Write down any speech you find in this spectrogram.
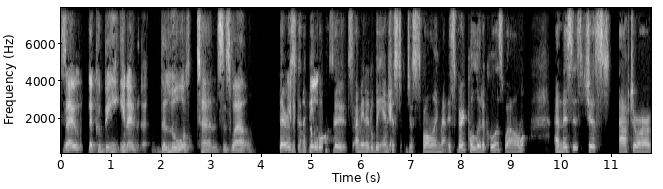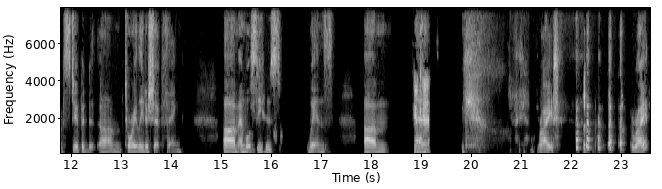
So yeah. there could be, you know, the law turns as well. There's going to be lawsuits. I mean, it'll be interesting yeah. just following that. It's very political as well. And mm-hmm. this is just after our stupid um, Tory leadership thing. Um, and we'll see who's wins. Um, Who and, right. right.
